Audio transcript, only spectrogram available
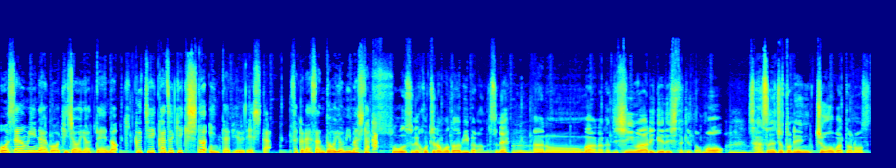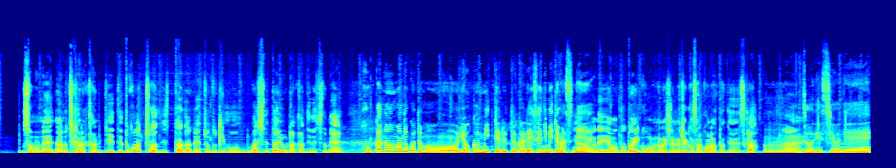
オーシャンウィーナー号騎乗予定の菊池和樹騎手のインタビューでした。桜井さんどう読みましたか？そうですね。こちらもダービー馬なんですね、うん、あのー、まあなんか自信はありげでしたけどもさすがにちょっと年長馬とのそのねあの力関係っていうところはちょただねちょっと疑問はしてたような感じでしたね。他の馬のこともよく見てるというか冷静に見てますね。なんかね大和太鼓の話なんか結構参考になったんじゃないですか、うん、はい、そうですよね。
